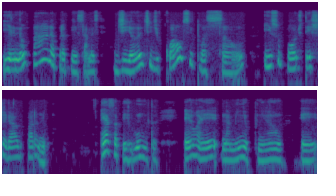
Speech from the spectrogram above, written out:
e ele não para para pensar, mas diante de qual situação isso pode ter chegado para mim? Essa pergunta, ela é, na minha opinião, é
